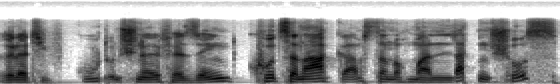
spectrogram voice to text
relativ gut und schnell versenkt. Kurz danach gab es dann nochmal einen Lattenschuss.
